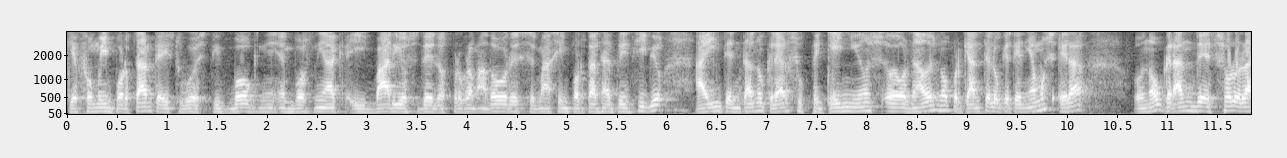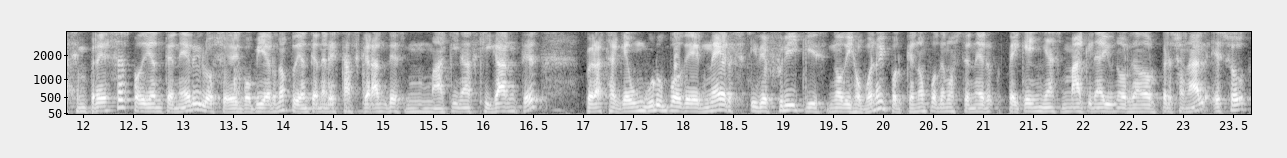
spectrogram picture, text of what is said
que fue muy importante. Ahí estuvo Steve Bosniak y varios de los programadores más importantes al principio, ahí intentando crear sus pequeños ordenadores, ¿no? porque antes lo que teníamos era o no grandes solo las empresas podían tener y los eh, gobiernos podían tener estas grandes máquinas gigantes pero hasta que un grupo de nerds y de frikis no dijo, bueno, ¿y por qué no podemos tener pequeñas máquinas y un ordenador personal? Eso,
